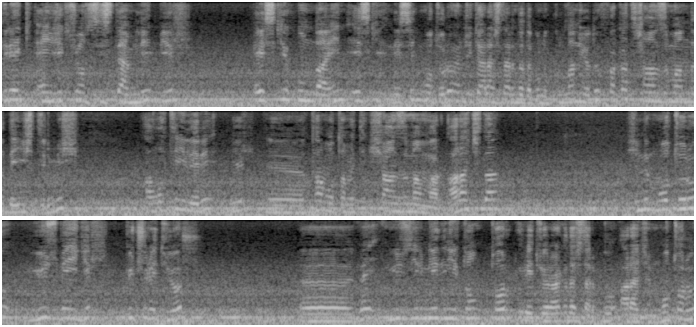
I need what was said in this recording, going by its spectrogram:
direkt enjeksiyon sistemli bir eski Hyundai'in eski nesil motoru. Önceki araçlarında da bunu kullanıyordu. Fakat şanzımanını değiştirmiş. 6 ileri bir e, tam otomatik şanzıman var araçta. Şimdi motoru 100 beygir güç üretiyor. E, ve 127 Newton tork üretiyor arkadaşlar bu aracın motoru.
